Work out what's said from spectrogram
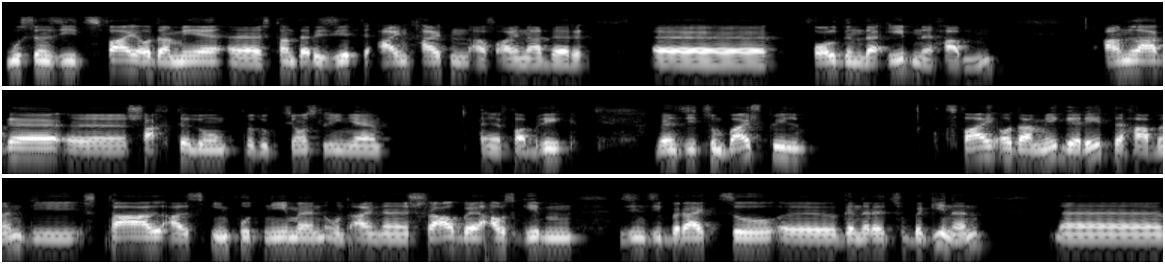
Müssen Sie zwei oder mehr standardisierte Einheiten auf einer der äh, folgender Ebene haben. Anlage, äh, Schachtelung, Produktionslinie, äh, Fabrik. Wenn Sie zum Beispiel zwei oder mehr Geräte haben, die Stahl als Input nehmen und eine Schraube ausgeben, sind Sie bereit zu äh, generell zu beginnen. Äh,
